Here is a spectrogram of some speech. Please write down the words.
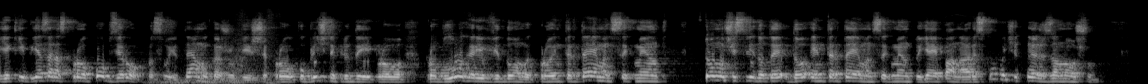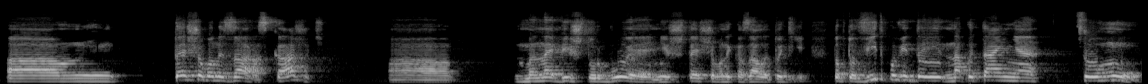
які я зараз про поп-зірок, про свою тему кажу більше, про публічних людей, про, про блогерів відомих, про інтертеймент сегмент, в тому числі до, до інтертеймент сегменту я і пана Арестовича теж заношу. А, те, що вони зараз кажуть, а, мене більш турбує, ніж те, що вони казали тоді. Тобто, відповідей на питання, чому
